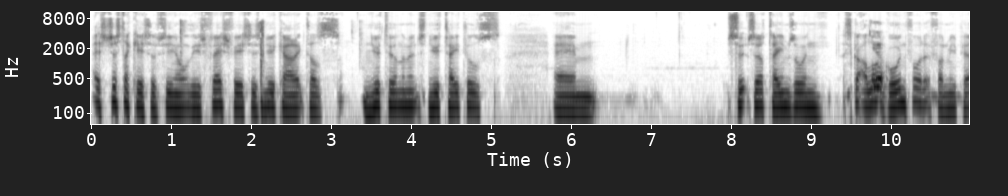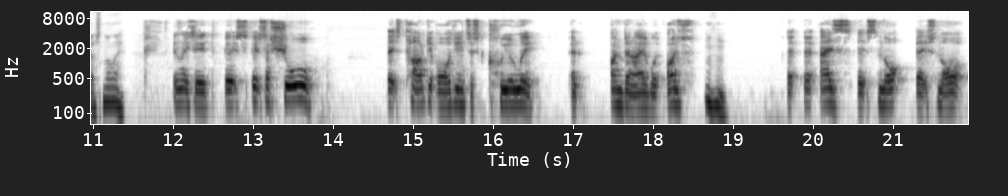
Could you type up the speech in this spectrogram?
it's just a case of seeing all these fresh faces, new characters, new tournaments, new titles. Um, suits our time zone. It's got a lot Yeah. going for it for me personally. And like I said, it's it's a show. Its target audience is clearly and undeniably us. Mhm. It, it is. It's not. It's not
